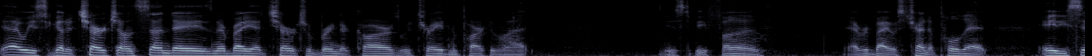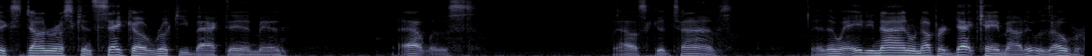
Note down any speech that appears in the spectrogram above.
Yeah, we used to go to church on Sundays, and everybody at church would bring their cards. We'd trade in the parking lot. It used to be fun. Everybody was trying to pull that 86 Donruss Canseco rookie back then, man. That was that was good times. And then when 89, when Upper Deck came out, it was over.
